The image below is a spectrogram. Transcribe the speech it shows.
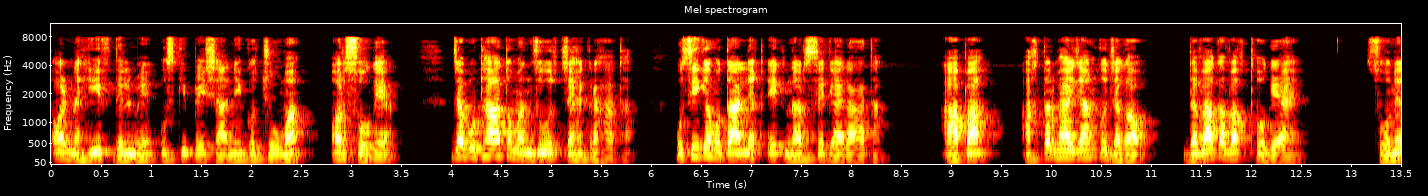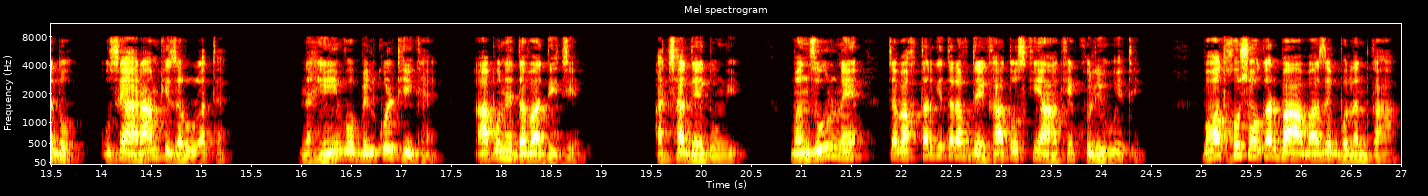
اور نحیف دل میں اس کی پیشانی کو چوما اور سو گیا۔ جب اٹھا تو منظور چہک رہا تھا۔ اسی کے متعلق ایک نرس سے کہہ رہا تھا، آپا، اختر بھائی جان کو جگاؤ۔ دوا کا وقت ہو گیا ہے۔ سونے دو، اسے آرام کی ضرورت ہے۔ نہیں، وہ بالکل ٹھیک ہے آپ انہیں دوا دیجیے اچھا دے دوں گی۔ منظور نے جب اختر کی طرف دیکھا تو اس کی آنکھیں کھلی ہوئی تھی بہت خوش ہو کر با آواز بلند کہا،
